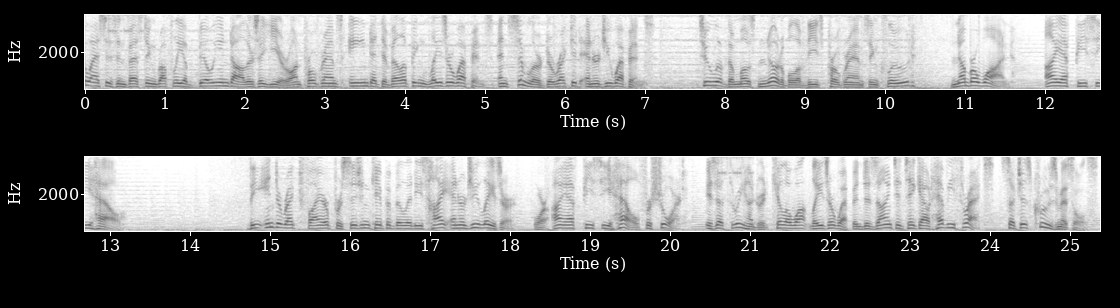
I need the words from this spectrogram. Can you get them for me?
U.S. is investing roughly a billion dollars a year on programs aimed at developing laser weapons and similar directed energy weapons. Two of the most notable of these programs include Number 1. IFPC HEL The Indirect Fire Precision Capabilities High Energy Laser, or IFPC HEL for short, is a 300 kilowatt laser weapon designed to take out heavy threats such as cruise missiles.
